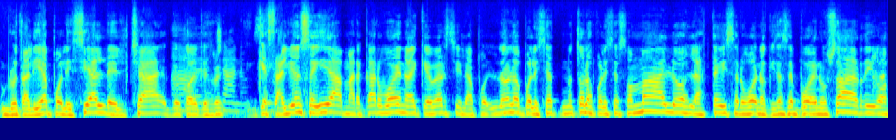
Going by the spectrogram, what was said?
brutalidad policial del Cha, que, Ah, del que- Chano, que sí. salió enseguida a marcar, bueno, hay que ver si la, no, la policía, no todos los policías son malos, las taser, bueno, quizás se pueden usar, digo.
